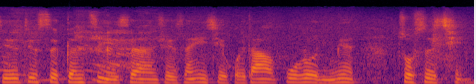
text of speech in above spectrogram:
其实就是跟自己社团学生一起回到部落里面做事情。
